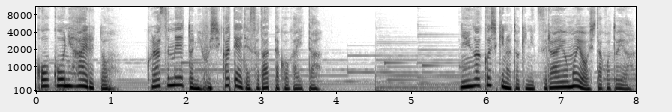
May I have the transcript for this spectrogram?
高校に入るとクラスメートに父子家庭で育った子がいた。入学式の時に辛い思いをしたことや、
